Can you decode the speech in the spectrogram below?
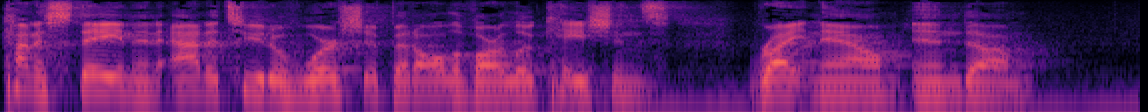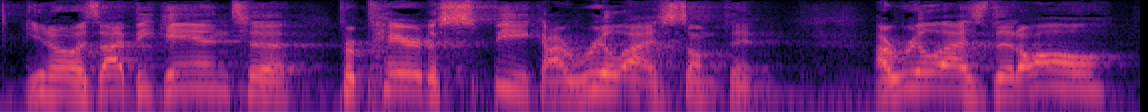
kind of stay in an attitude of worship at all of our locations right now. And, um, you know, as I began to prepare to speak, I realized something. I realized that all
